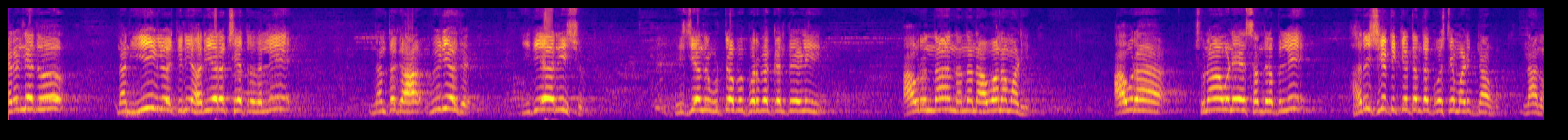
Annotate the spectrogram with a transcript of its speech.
ಎರಡನೇದು ನಾನು ಈಗಲೂ ಹೇಳ್ತೀನಿ ಹರಿಹರ ಕ್ಷೇತ್ರದಲ್ಲಿ ನನ್ನ ವಿಡಿಯೋ ಇದೆ. ಇದೇ ಹರೀಶ್ ವಿಜಯೇಂದ್ರ ಹುಟ್ಟಹಬ್ಬಕ್ಕೆ ಬರಬೇಕಂತ ಹೇಳಿ ಅವರನ್ನು ನನ್ನನ್ನು ಆಹ್ವಾನ ಮಾಡಿ. ಅವರ ಚುನಾವಣೆ ಸಂದರ್ಭದಲ್ಲಿ ಹರೀಶ್ಗೆ ಟಿಕೆಟ್ ಅಂತ ಘೋಷಣೆ ಮಾಡಿದ್ದು ನಾವು, ನಾನು.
